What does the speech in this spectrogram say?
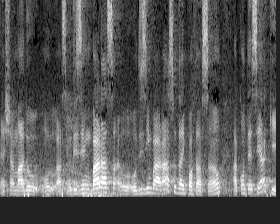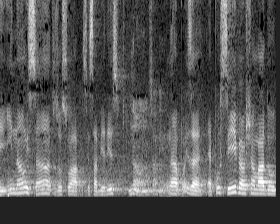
É chamado assim, o, desembaraço, o desembaraço da importação acontecer aqui e não em Santos ou Suape. Você sabia disso? Não, não sabia. Não, pois é. É possível é o chamado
